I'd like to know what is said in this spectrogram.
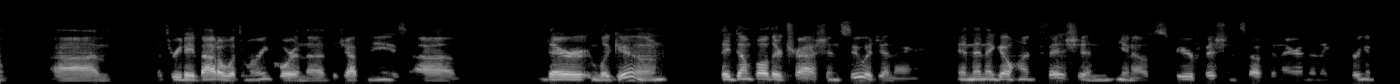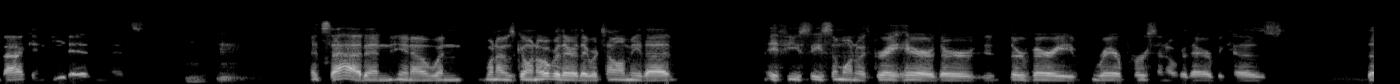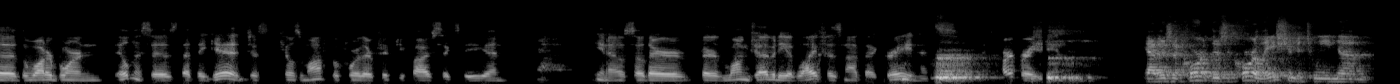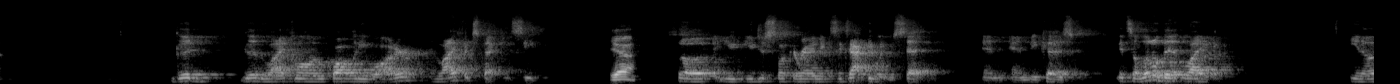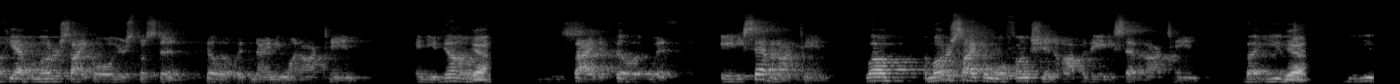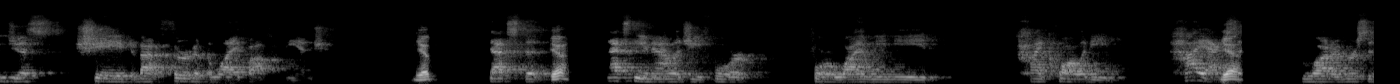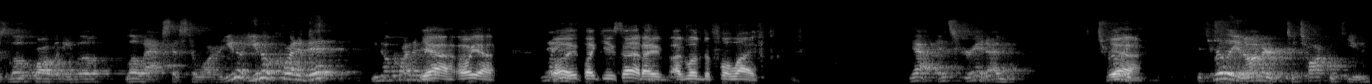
um, a three-day battle with the Marine Corps and the, the Japanese, uh, their lagoon, they dump all their trash and sewage in there. And then they go hunt fish and, you know, spear fish and stuff in there. And then they bring it back and eat it. And it's, it's sad. And, you know, when, when I was going over there, they were telling me that if you see someone with gray hair, they're they're a very rare person over there because the the waterborne illnesses that they get just kills them off before they're 55, 60 and you know, so their their longevity of life is not that great and it's, it's heartbreaking. Yeah, there's a cor- there's a correlation between um, good good lifelong quality water and life expectancy. Yeah. So you you just look around, it's exactly what you said and and because it's a little bit like you know if you have a motorcycle you're supposed to fill it with 91 octane and you don't yeah. you decide to fill it with 87 octane well a motorcycle will function off of 87 octane but you yeah. just, you just shaved about a third of the life off of the engine yep that's the yeah that's the analogy for for why we need high quality high access yeah. to water versus low quality, low low access to water. You know, you know quite a bit. You know quite a bit. Yeah. Oh yeah. yeah well, like you said, I've I've lived a full life. Yeah, it's great. I'm. It's really. Yeah. It's really an honor to talk with you,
